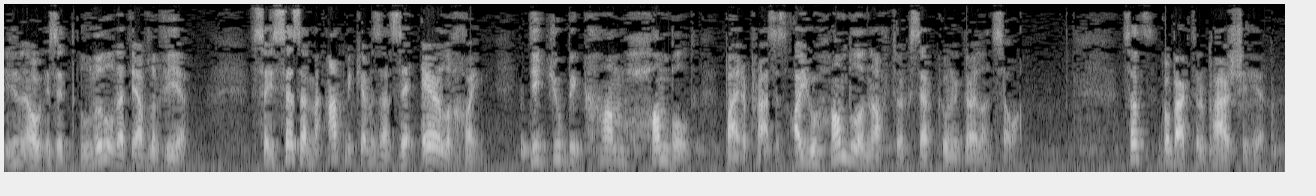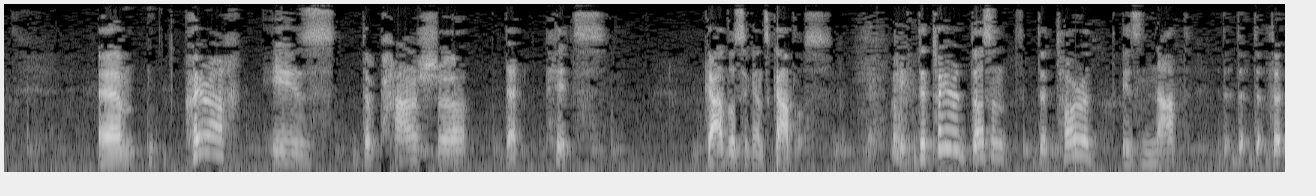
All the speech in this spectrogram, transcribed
you know, is it little that you have levia? So he says, Did you become humbled by the process? Are you humble enough to accept Kunig and so on? So let's go back to the parasha here. Um, is the parasha that pits godless against godless the Torah doesn't. The Torah is not. The, the, the,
